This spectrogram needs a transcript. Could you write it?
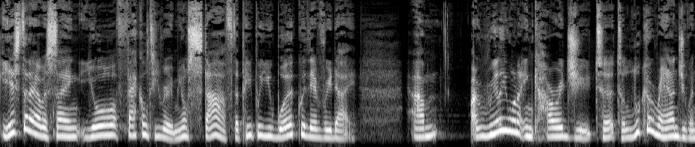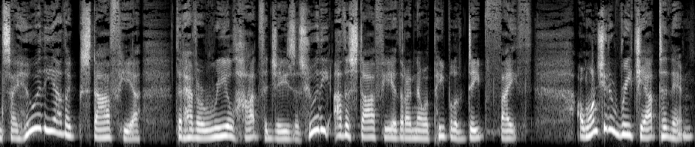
yesterday I was saying your faculty room, your staff, the people you work with every day. Um, I really want to encourage you to, to look around you and say, who are the other staff here that have a real heart for Jesus? Who are the other staff here that I know are people of deep faith? I want you to reach out to them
